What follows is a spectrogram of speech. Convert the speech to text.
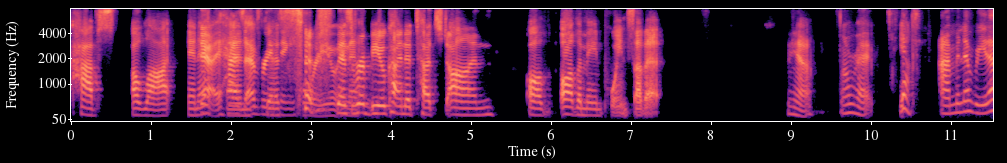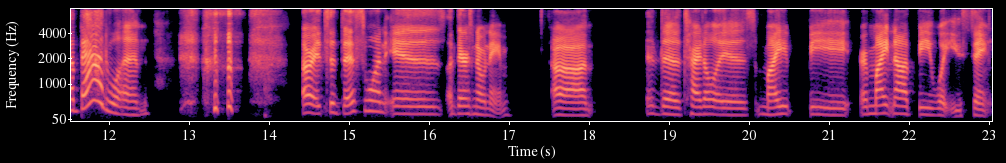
have a lot in it. Yeah, it has everything this- for you This review kind of touched on all all the main points of it. Yeah. All right. Yeah. I'm going to read a bad one. All right. So this one is there's no name. Um the title is might be or might not be what you think,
